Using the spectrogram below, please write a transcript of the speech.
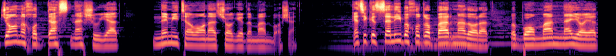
جان خود دست نشوید نمی‌تواند شاگرد من باشد. کسی که صلیب خود را بر ندارد و با من نیاید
